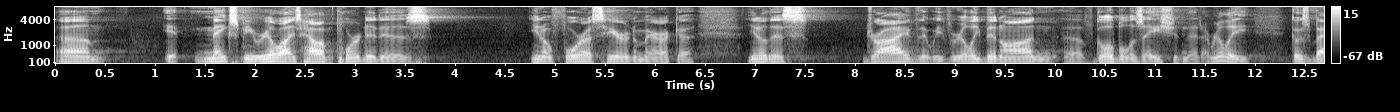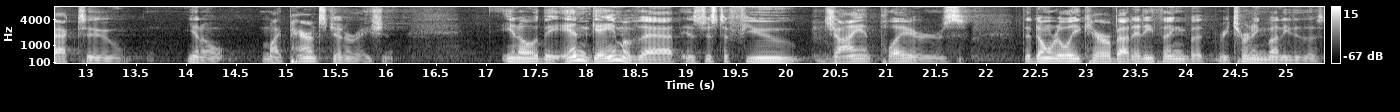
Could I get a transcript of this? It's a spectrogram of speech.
um, it makes me realize how important it is, you know, for us here in America. You know, this drive that we've really been on of globalization that really goes back to, you know, my parents' generation you know, the end game of that is just a few giant players that don't really care about anything but returning money to the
